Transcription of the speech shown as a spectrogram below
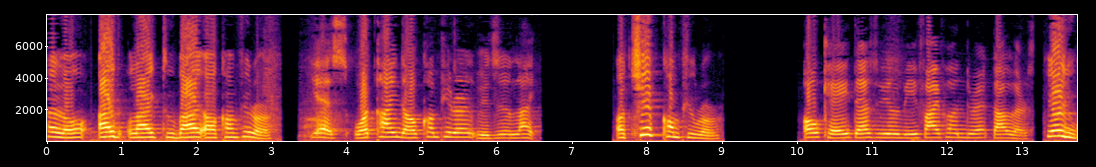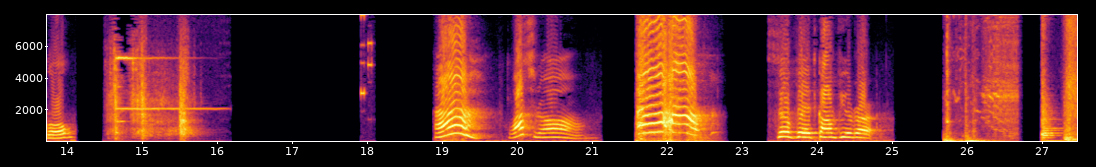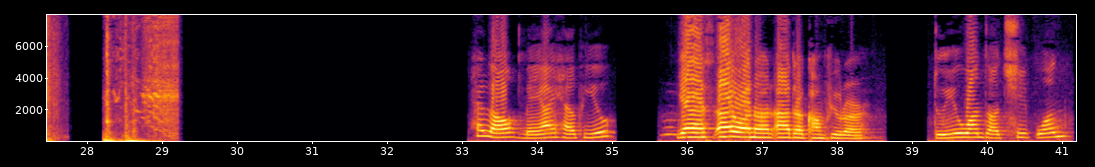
Hello, I'd like to buy a computer. Yes, what kind of computer would you like? A cheap computer. Okay, that will be $500. Here you go. Ah! What's wrong? Ah! Stupid computer. Hello, may I help you? Yes, I want another computer. Do you want a cheap one?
